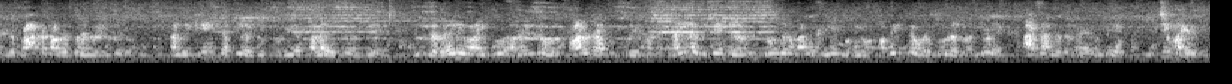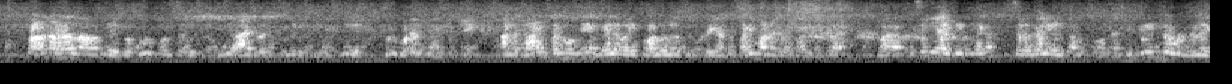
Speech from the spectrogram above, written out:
இந்த பாட்டை பார்க்க தொடங்கிட்டு சொல்லுவேன் அந்த கீழ்கட்டில் இருக்கக்கூடிய பலருக்கு வந்து இந்த வேலை வாய்ப்பு அப்படின்ற ஒரு பாதுகாப்பு முடியுமா நல்ல விஷயங்களை வந்து சுதந்திரமாக செய்ய முடியும் அப்படின்ற ஒரு சூழல் வந்து அரசாங்கத்துல வந்து நிச்சயமா இருக்கு ஸோ அதனாலதான் நான் வந்து இப்போ குரூப் ஒன் சர்வீஸில் வந்து ஆயிரத்தி தொள்ளாயிரத்தி தொண்ணூற்றி ரெண்டுல வந்து புதுக்கோட்டையில் ஜாயின் பண்ணேன். அந்த ஜாயின் பண்ணுவோமே வேலை வாய்ப்பு அலுவலகத்தினுடைய அந்த பரிமாணங்களை பார்க்கறப்ப சீனியாரிட்டி இருந்தாங்க சில வேலைகளுக்கு அனுப்புவாங்க இப்படின்ற ஒரு நிலை.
